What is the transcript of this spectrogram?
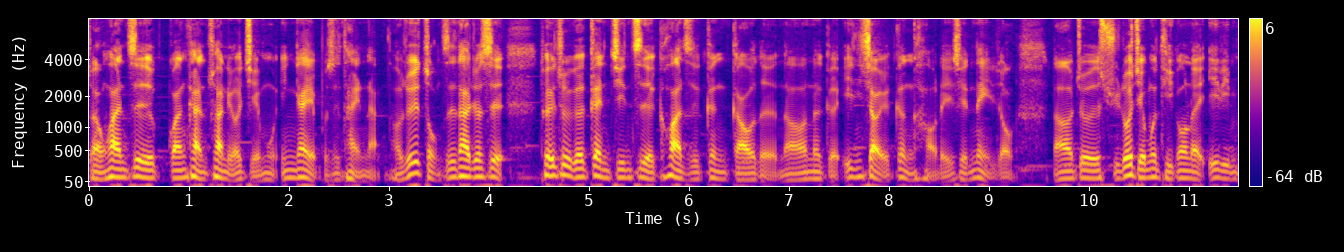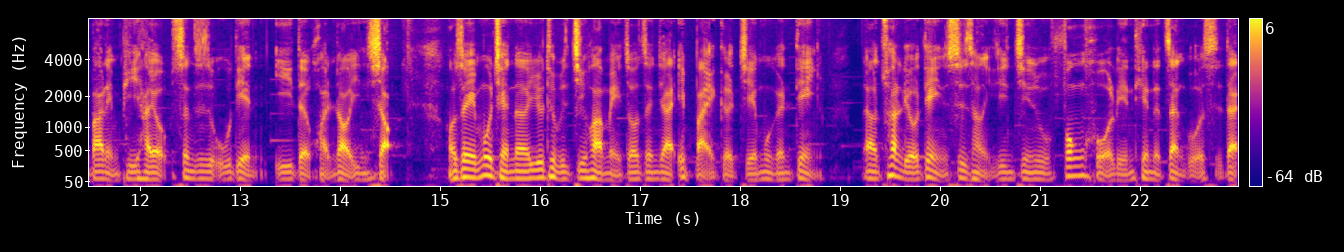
转换至观看串流节目，应该也不是太难。好，所以总之它就是推出一个更精致、画质更高的，然后那个音效也更好的一些内容，然后就是许多节目提供了一零八零 P，还有甚至是五点一的环绕音效。哦，所以目前呢，YouTube 计划每周增加一百个节目跟电影。那串流电影市场已经进入烽火连天的战国时代。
